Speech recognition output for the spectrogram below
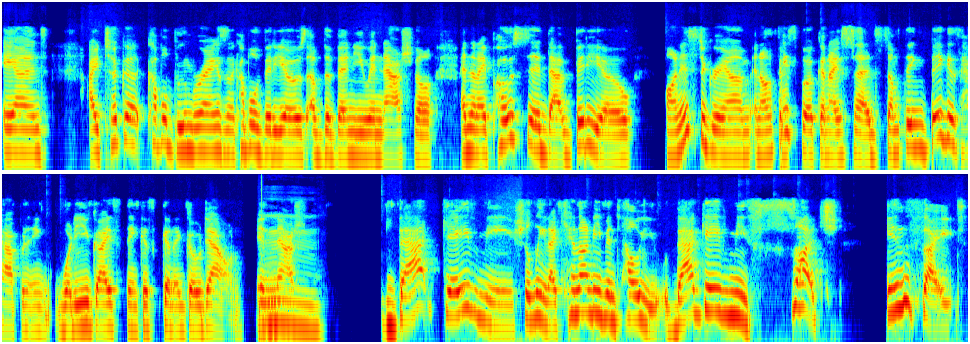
And I took a couple boomerangs and a couple of videos of the venue in Nashville. And then I posted that video on Instagram and on Facebook. And I said, something big is happening. What do you guys think is going to go down in Mm. Nashville? that gave me, Chalene, I cannot even tell you, that gave me such insight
